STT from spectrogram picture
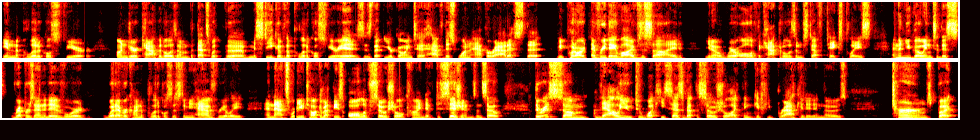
in the political sphere under capitalism but that's what the mystique of the political sphere is is that you're going to have this one apparatus that we put our everyday lives aside, you know, where all of the capitalism stuff takes place. And then you go into this representative or whatever kind of political system you have, really. And that's where you talk about these all of social kind of decisions. And so there is some value to what he says about the social, I think, if you bracket it in those terms. But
